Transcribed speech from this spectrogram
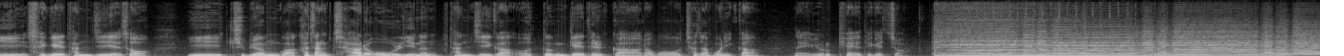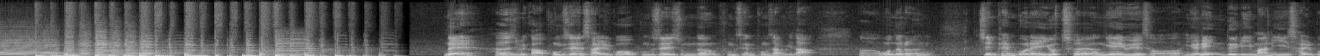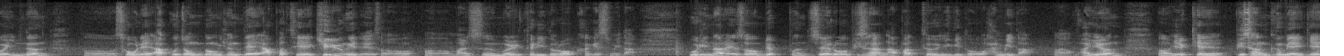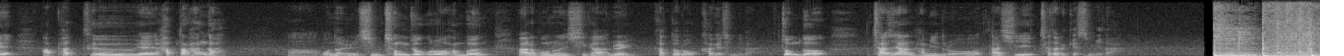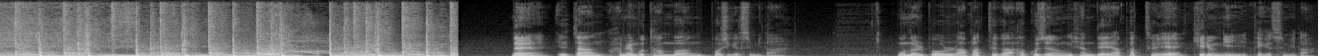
이 세 개 단지에서 이 주변과 가장 잘 어울리는 단지가 어떤 게 될까라고 찾아보니까 네, 이렇게 되겠죠. 네, 안녕하십니까. 풍수에 살고 풍수에 죽는 풍생풍사입니다. 어, 오늘은 찐팬분의 요청에 의해서 연예인들이 많이 살고 있는 어, 서울의 압구정동 현대 아파트의 기륭에 대해서 어, 말씀을 드리도록 하겠습니다. 우리나라에서 몇 번째로 비싼 아파트이기도 합니다. 아, 과연 어, 이렇게 비싼 금액의 아파트에 합당한가? 아, 오늘 심층적으로 한번 알아보는 시간을 갖도록 하겠습니다. 좀 더 자세한 화면으로 다시 찾아뵙겠습니다. 네, 일단 화면부터 한번 보시겠습니다. 오늘 볼 아파트가 압구정 현대 아파트의 기룡이 되겠습니다.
